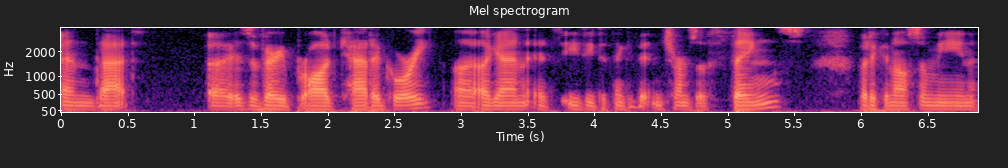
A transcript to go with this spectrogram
and that uh, is a very broad category. Uh, again, it's easy to think of it in terms of things, but it can also mean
